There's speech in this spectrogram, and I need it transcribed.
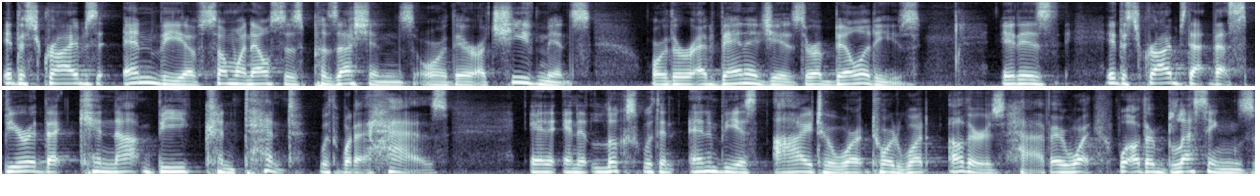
it describes envy of someone else's possessions or their achievements or their advantages, their abilities. It is it describes that that spirit that cannot be content with what it has. And, and it looks with an envious eye toward, toward what others have, or what, what other blessings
